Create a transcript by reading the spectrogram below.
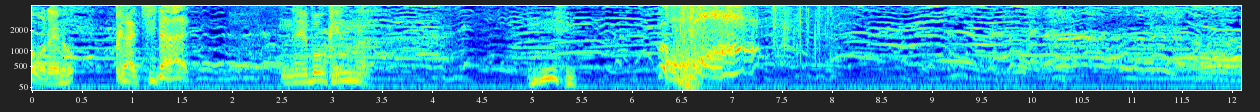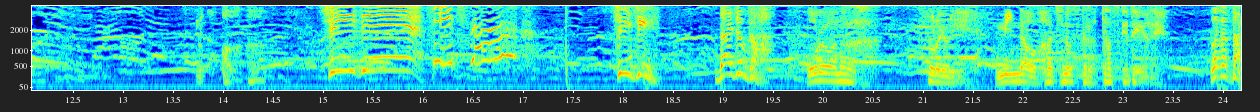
俺の勝ちだ。寝ぼけんな。大丈夫か？俺はなそれよりみんなを蜂の巣から助けてやれ。分かった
